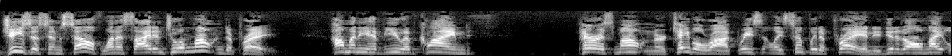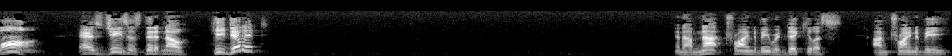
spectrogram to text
Jesus himself went aside into a mountain to pray. How many of you have climbed Paris Mountain or Table Rock recently simply to pray and you did it all night long as Jesus did it? Now, he did it. And I'm not trying to be ridiculous. I'm trying to be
